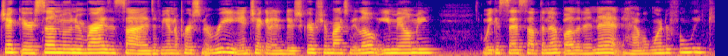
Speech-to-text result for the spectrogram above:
Check your sun, moon, and rising signs. If you're in a personal read and check it in the description box below, email me. We can set something up. Other than that, have a wonderful week.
